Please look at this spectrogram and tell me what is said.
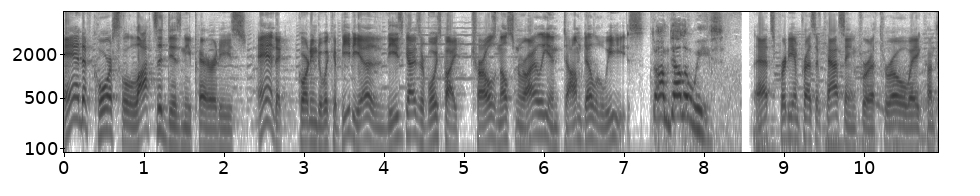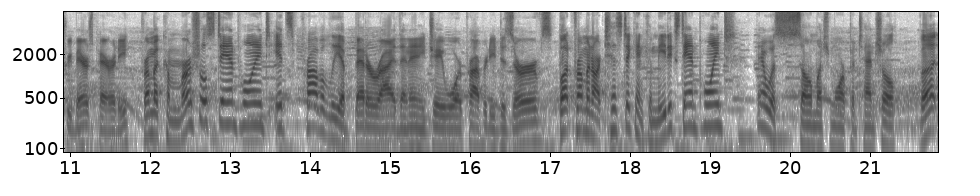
and of course, lots of Disney parodies. And according to Wikipedia, these guys are voiced by Charles Nelson Reilly and Dom DeLuise. Dom DeLuise. That's pretty impressive casting for a throwaway Country Bears parody. From a commercial standpoint, it's probably a better ride than any Jay Ward property deserves, but from an artistic and comedic standpoint, there was so much more potential. But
